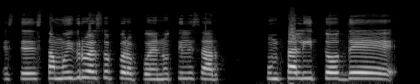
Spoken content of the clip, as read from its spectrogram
Este está muy grueso, pero pueden utilizar un palito de,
